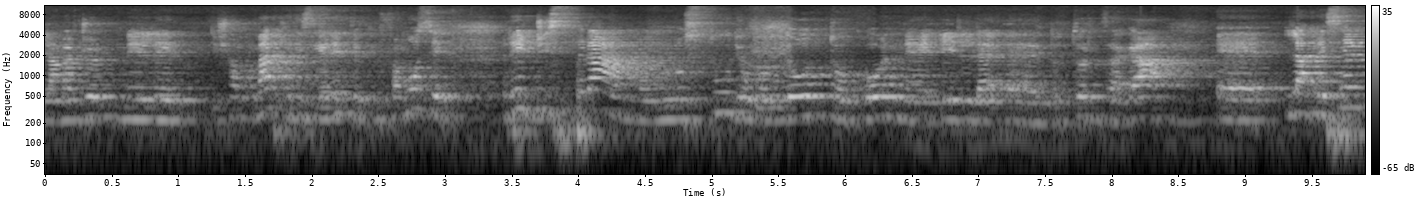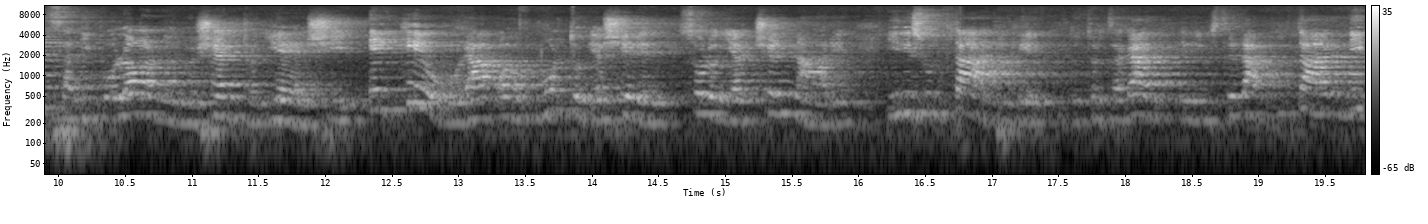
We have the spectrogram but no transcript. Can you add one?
maggior, nelle diciamo, marche di sigarette più famose registrammo in uno studio condotto con il eh, dottor Zagà eh, la presenza di polonio 210 e che ora ho molto piacere solo di accennare i risultati che il dottor Zagà illustrerà più tardi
